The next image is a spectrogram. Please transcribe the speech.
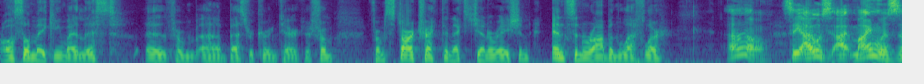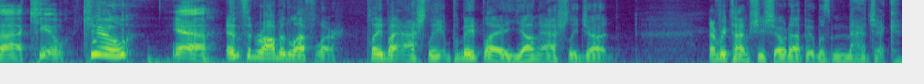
also making my list uh, from uh, best recurring characters from from Star Trek: The Next Generation, Ensign Robin Lefler. oh, see, I was I, mine was uh, Q. Q. Yeah, Ensign Robin Lefler, played by Ashley, played by a young Ashley Judd. Every time she showed up, it was magic.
